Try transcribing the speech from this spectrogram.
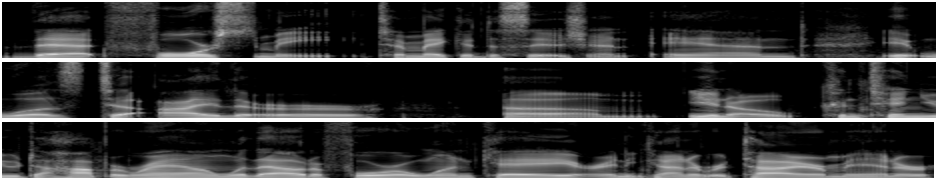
that forced me to make a decision. And it was to either, um, you know, continue to hop around without a 401k or any kind of retirement or,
